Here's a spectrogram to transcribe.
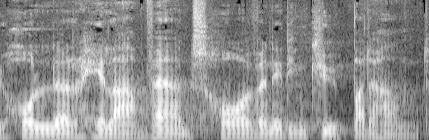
Du håller hela världshaven i din kupade hand.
